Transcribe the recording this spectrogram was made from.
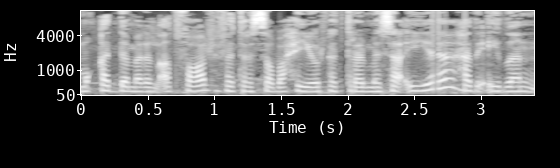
مقدمة للأطفال في الفترة الصباحية والفترة المسائية، هذه أيضا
